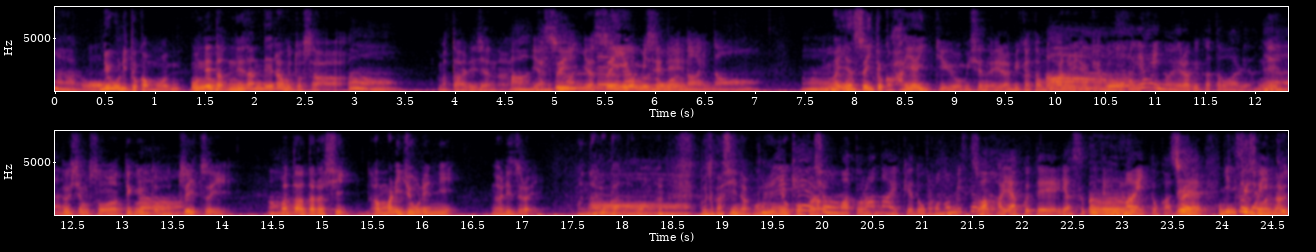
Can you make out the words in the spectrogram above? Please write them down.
なんやろ？う料理とかもお値段,、うん。値段で選ぶとさ、うん。またあれじゃない？あ安い安いお店で、うん。まあ、安いとか早いっていうお店の選び方もあるんやけど。早いの選び方はあるよね。ね、どうしてもそうなってくるとうん。ついついうん。また新しいあんまり常連になりづらい、まあ、なるかな 難しいなこコミュニケーションは取らないけどあこの店は早くて安くてうまいとかでコミュニケーショいつも行くっ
